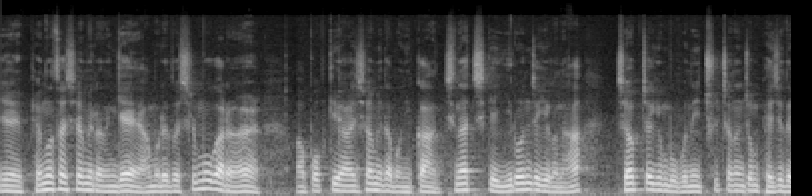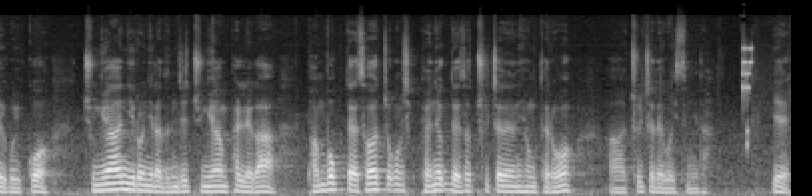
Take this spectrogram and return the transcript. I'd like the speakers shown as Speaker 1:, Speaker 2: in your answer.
Speaker 1: 예, 변호사 시험이라는 게 아무래도 실무가를 어, 뽑기 위한 시험이다 보니까 지나치게 이론적이거나 지엽적인 부분이 출제는 좀 배제되고 있고 중요한 이론이라든지 중요한 판례가 반복돼서 조금씩 변형돼서 출제되는 형태로 어, 출제되고 있습니다. 예.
